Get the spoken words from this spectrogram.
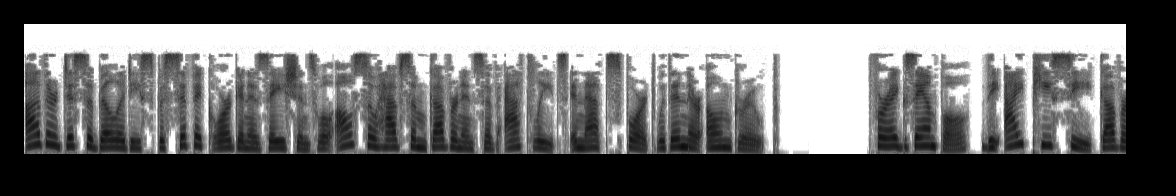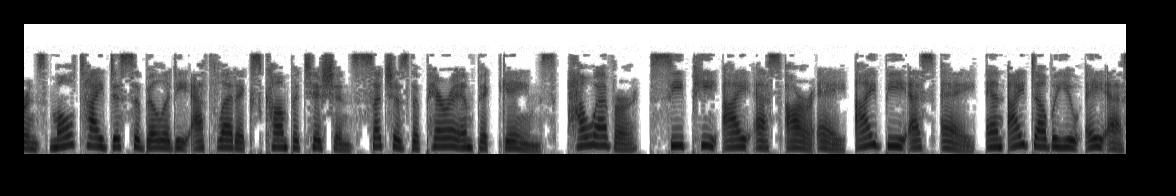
other disability-specific organizations will also have some governance of athletes in that sport within their own group. For example, the IPC governs multi-disability athletics competitions such as the Paralympic Games, however, CPISRA, IBSA, and IWAS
